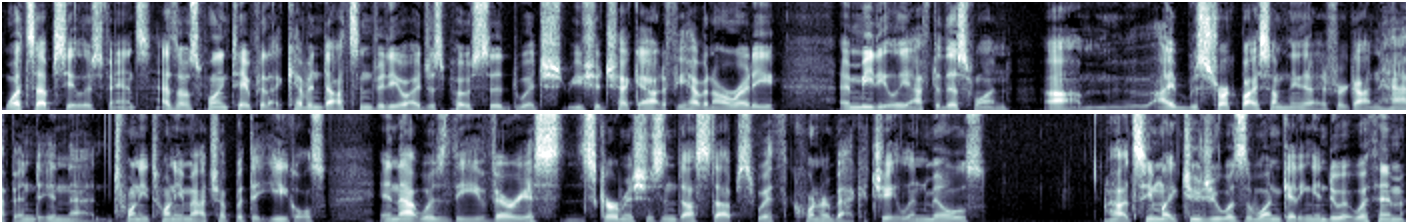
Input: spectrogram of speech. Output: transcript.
What's up, Steelers fans? As I was pulling tape for that Kevin Dotson video I just posted, which you should check out if you haven't already, immediately after this one, um, I was struck by something that I'd forgotten happened in that 2020 matchup with the Eagles, and that was the various skirmishes and dust ups with cornerback Jalen Mills. Uh, it seemed like Juju was the one getting into it with him,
